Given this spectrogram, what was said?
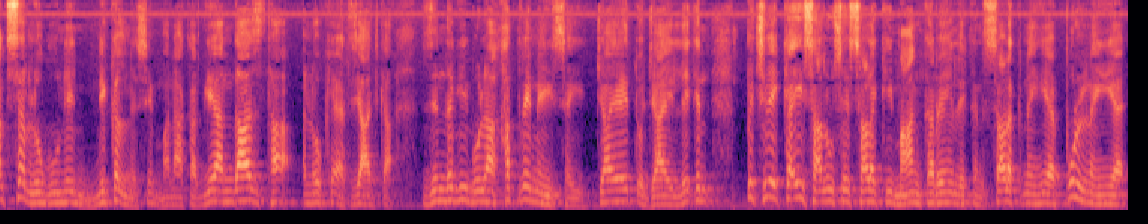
अक्सर लोगों ने निकलने से मना कर दिया। अंदाज था अनोखे एहतजाज का। ज़िंदगी बोला, ख़तरे में ही सही। जाए तो जाए, लेकिन पिछले कई सालों से सड़क की मांग कर रहे हैं, लेकिन सड़क नहीं है, पुल नहीं है।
